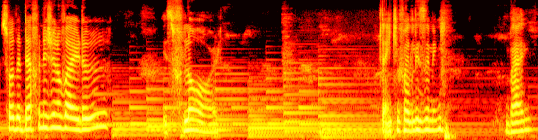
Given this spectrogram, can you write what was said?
So, the definition of idle is flawed. Thank you for listening. Bye.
